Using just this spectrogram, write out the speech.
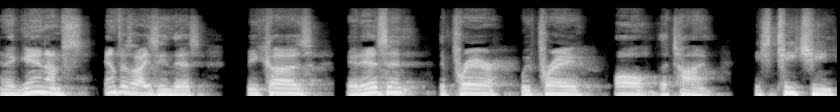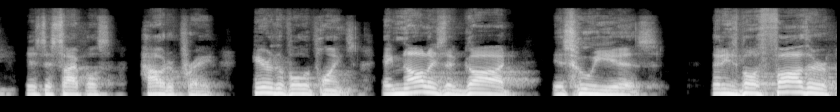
And again, I'm emphasizing this because it isn't the prayer we pray all the time. He's teaching his disciples how to pray. Here are the bullet points. Acknowledge that God is who he is, that he's both Father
